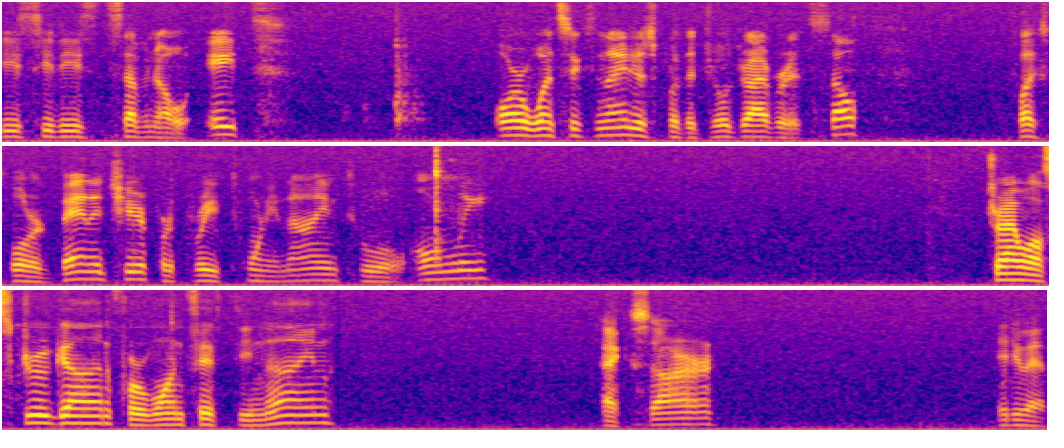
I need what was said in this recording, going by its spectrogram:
DCD 708 or 169 just for the drill driver itself. Flexible Advantage here for 329 tool only drywall screw gun for 159 XR. They do have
